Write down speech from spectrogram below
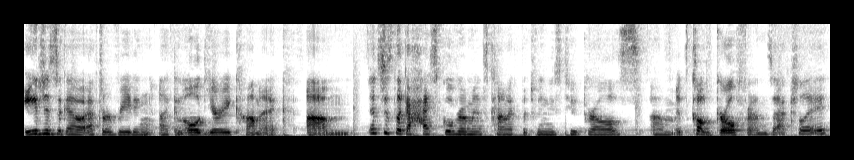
ages ago after reading like an old Yuri comic. Um it's just like a high school romance comic between these two girls. Um it's called Girlfriends actually.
